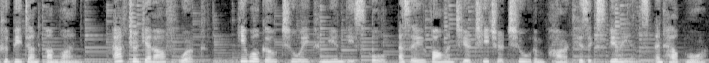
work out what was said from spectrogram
could be done online. After get off work, he will go to a community school as a volunteer teacher to impart his experience and help more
